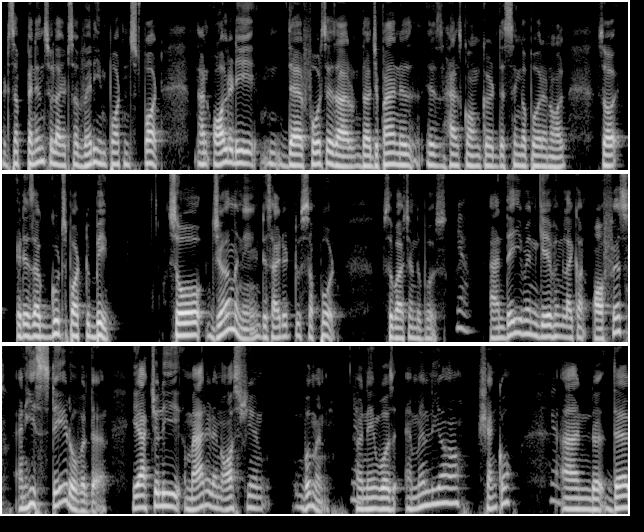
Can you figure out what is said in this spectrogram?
It's a peninsula. It's a very important spot. And already mm, their forces are the Japan is, is has conquered the Singapore and all, so it is a good spot to be. So Germany decided to support Subhash Chandra Bose. Yeah. and they even gave him like an office and he stayed over there. He actually married an austrian woman. Her name was emilia schenko Yeah. and uh, their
